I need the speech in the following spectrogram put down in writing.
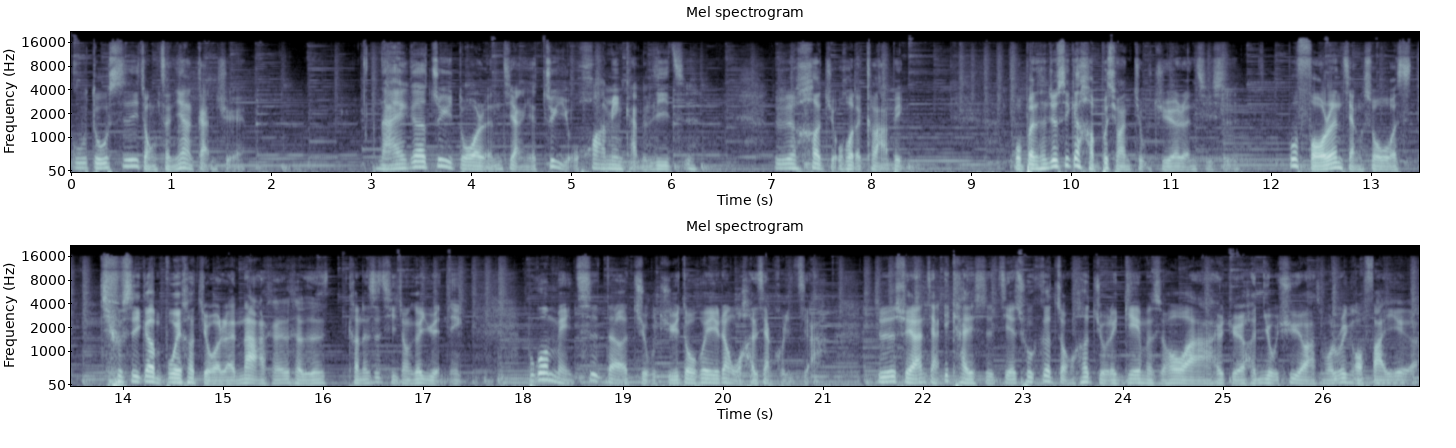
孤独是一种怎样的感觉？哪一个最多人讲也最有画面感的例子，就是喝酒或者 clubbing。我本身就是一个很不喜欢酒局的人，其实不否认讲说我 就是一个很不会喝酒的人呐、可是可是可能是其中一个原因。不过每次的酒局都会让我很想回家。就是虽然讲一开始接触各种喝酒的 game 的时候啊，还觉得很有趣啊，什么 Ring of Fire 啊，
